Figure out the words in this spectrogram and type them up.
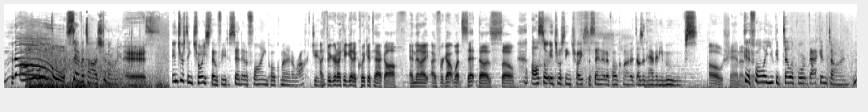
No. sabotage time. Yes. Interesting choice, though, for you to send out a flying Pokemon in a rock gym. I figured I could get a quick attack off, and then I, I forgot what set does, so. also, interesting choice to send out a Pokemon that doesn't have any moves. Oh, Shannon. If only you could teleport back in time. no,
